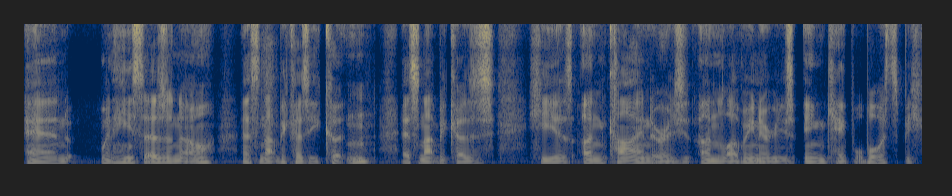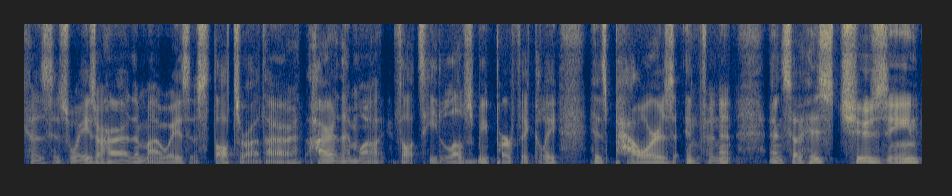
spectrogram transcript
And when he says no, it's not because he couldn't. It's not because he is unkind or he's unloving or he's incapable. It's because his ways are higher than my ways. His thoughts are higher, than my thoughts. He loves me perfectly. His power is infinite. And so his choosing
